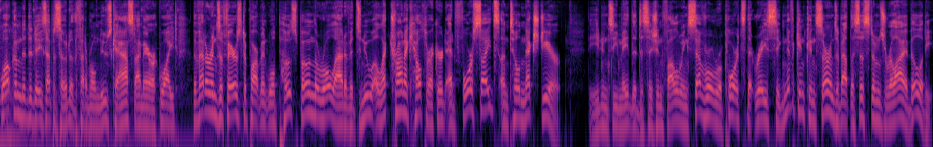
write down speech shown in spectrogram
Welcome to today's episode of the Federal Newscast. I'm Eric White. The Veterans Affairs Department will postpone the rollout of its new electronic health record at four sites until next year. The agency made the decision following several reports that raised significant concerns about the system's reliability.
